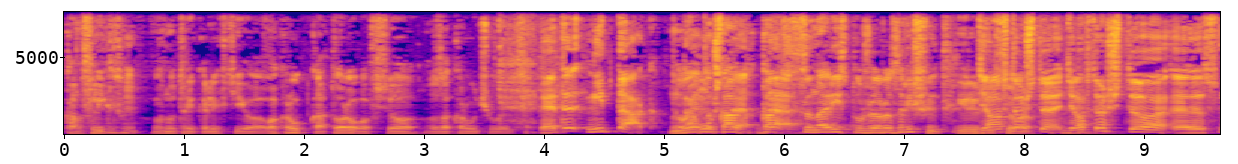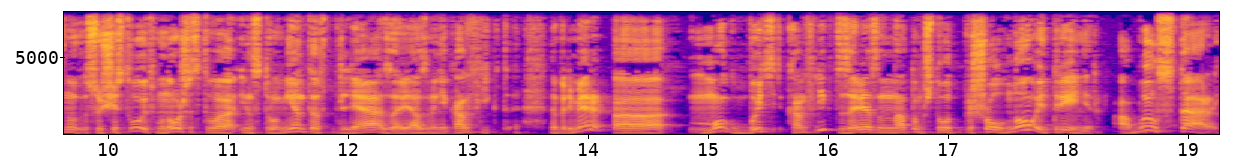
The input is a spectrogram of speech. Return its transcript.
конфликт внутри коллектива, вокруг которого все закручивается. Это не так. Но это что, как, как да. сценарист уже разрешит и Дело в, том, режиссер. что, дело в том, что э, ну, существует множество инструментов для завязывания конфликта. Например, э, мог быть конфликт завязан на том, что вот пришел новый тренер, а был старый.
